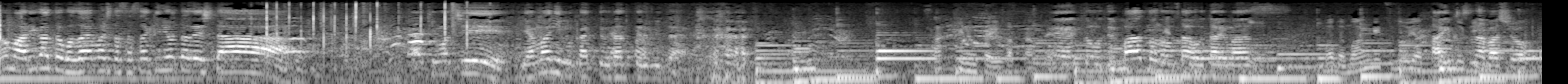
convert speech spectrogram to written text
どうもありがとうございました。佐々木亮太でした。あ気持ちいい。山に向かって歌ってるみたい。さっきの歌良かったんで、えっとデパートの歌を歌います。まだ満月のやって退屈な場所。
